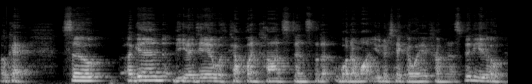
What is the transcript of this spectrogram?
Okay, so again, the idea with coupling constants, that what I want you to take away from this video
